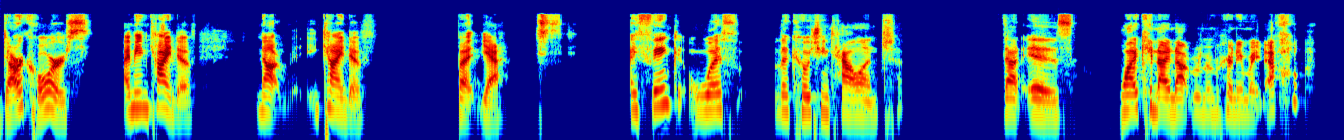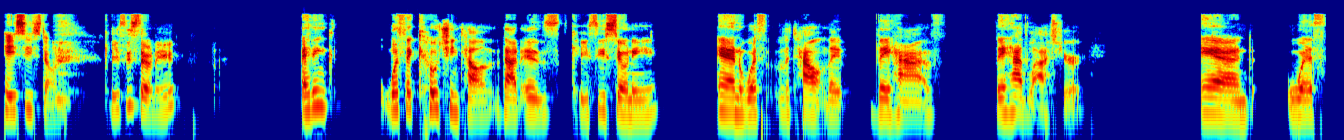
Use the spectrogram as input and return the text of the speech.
Dark horse. I mean, kind of. Not kind of. But yeah. I think with the coaching talent that is, why can I not remember her name right now? Casey Stoney. Casey Stoney. I think with the coaching talent that is Casey Stoney and with the talent that they have they had last year and with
